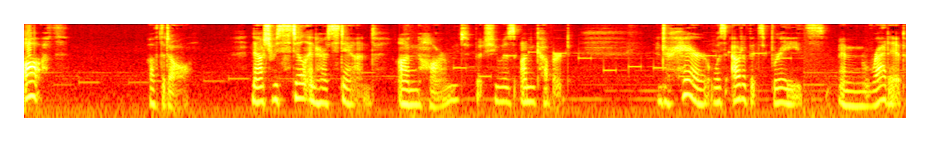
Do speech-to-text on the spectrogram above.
off of the doll. Now she was still in her stand, unharmed, but she was uncovered. And her hair was out of its braids and ratted,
